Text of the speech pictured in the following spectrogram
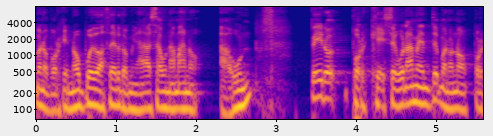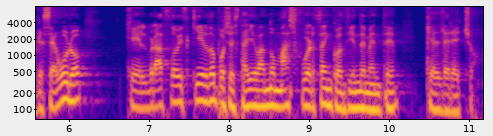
bueno, porque no puedo hacer dominadas a una mano aún, pero porque seguramente, bueno, no, porque seguro que el brazo izquierdo pues está llevando más fuerza inconscientemente que el derecho.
